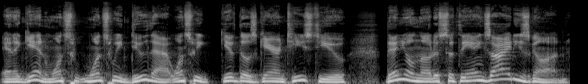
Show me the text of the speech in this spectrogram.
and again once once we do that once we give those guarantees to you then you'll notice that the anxiety's gone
